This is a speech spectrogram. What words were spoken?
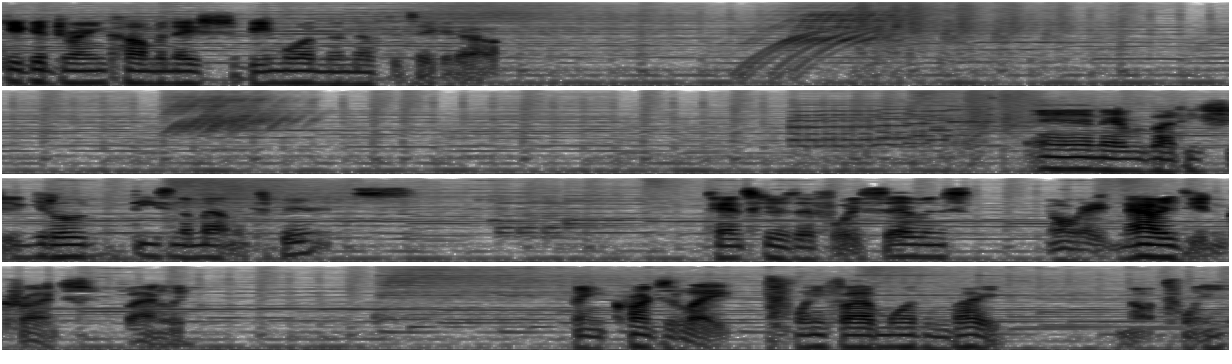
Giga Drain combination should be more than enough to take it out. And everybody should get a decent amount of experience. Tanscure's at 47. Alright, now he's getting crunch, finally. I think crunch is like 25 more than bite. No, 20.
